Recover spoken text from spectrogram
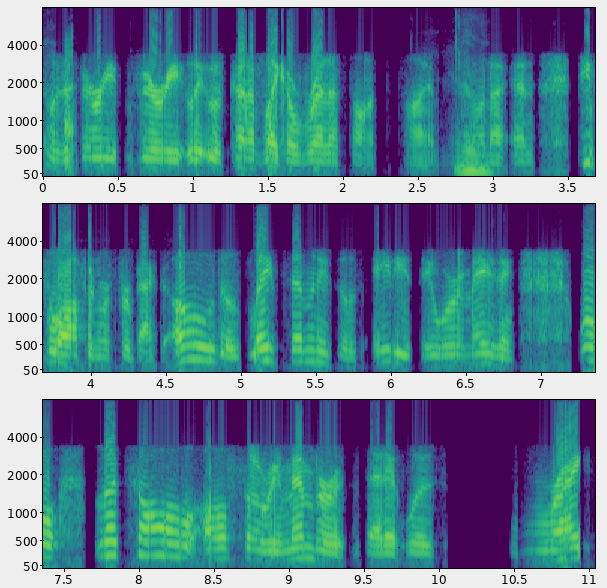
It was a very very it was kind of like a renaissance time, you know. And, I, and people often refer back to oh those late seventies, those eighties, they were amazing. Well, let's all also remember that it was right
